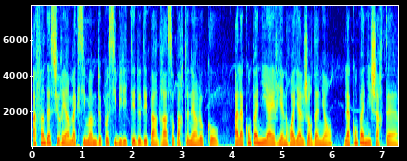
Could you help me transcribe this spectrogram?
afin d'assurer un maximum de possibilités de départ grâce aux partenaires locaux, à la compagnie aérienne royale Jordanian, la compagnie charter.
